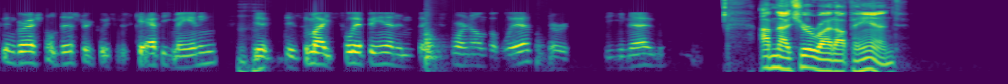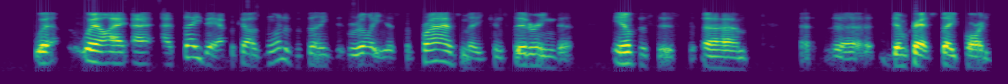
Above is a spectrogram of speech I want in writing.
congressional district, which was Kathy Manning. Mm-hmm. Did, did somebody slip in and they just weren't on the list, or do you know? I'm not sure right offhand. Well, well, I, I, I say that because one of the things that really has surprised me, considering the emphasis um, the Democrat State Party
